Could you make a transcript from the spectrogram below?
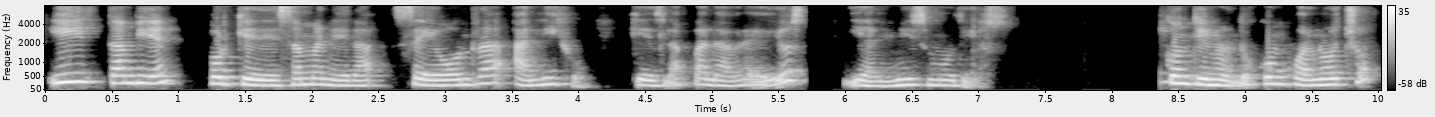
Y también porque de esa manera se honra al Hijo, que es la palabra de Dios, y al mismo Dios. Continuando con Juan 8,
